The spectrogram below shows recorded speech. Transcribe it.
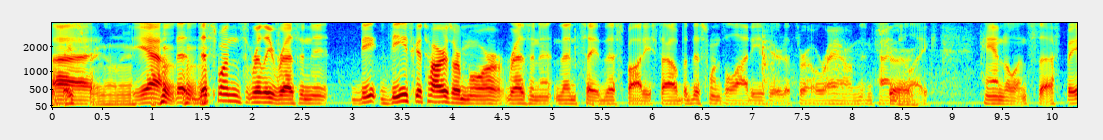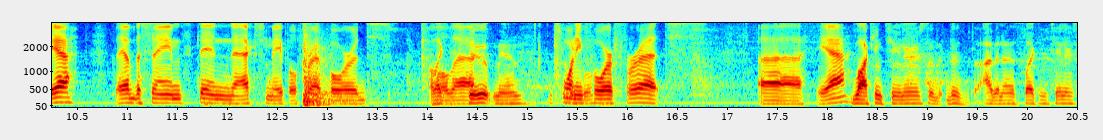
uh, string on there. yeah, th- this one's really resonant. The, these guitars are more resonant than say this body style, but this one's a lot easier to throw around and kind of Sure. like handle and stuff. But yeah, they have the same thin necks, maple fretboards. I like that. scoop, man. That's really cool. 24 frets. Uh, yeah. Locking tuners. so There's Ibanez locking tuners.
